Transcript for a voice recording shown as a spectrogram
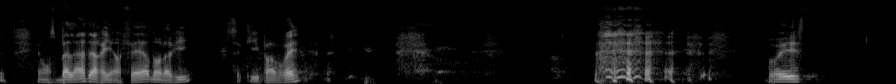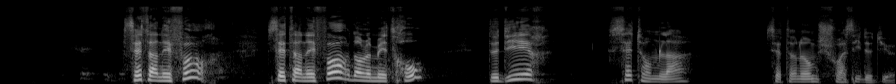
et on se balade à rien faire dans la vie, ce qui n'est pas vrai. oui. C'est un effort. C'est un effort dans le métro de dire, cet homme-là, c'est un homme choisi de Dieu.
